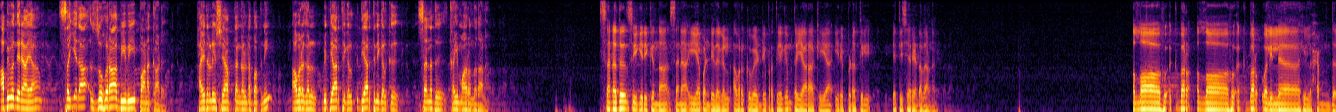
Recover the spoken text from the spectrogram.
അഭിവന്ദ്യരായ സയ്യദ സുഹ്റ ബിവി പാണക്കാട് ഹൈദരലി ഷിയാബ് തങ്ങളുടെ പത്നി അവറുകൾ വിദ്യാർത്ഥികൾ വിദ്യാർത്ഥിനികൾക്ക് സന്നദ്ധ കൈമാറുന്നതാണ്. സനത് സ്വീകരിക്കുന്ന സനായിയ പണ്ഡിതകൾ അവർക്ക് വേണ്ടി പ്രത്യേകം തയ്യാറാക്കിയ ഇരിപ്പിടത്തിൽ എത്തിച്ചേരേണ്ടതാണ് അല്ലാഹു അക്ബർ അല്ലാഹു അക്ബർ വലില്ലാഹിൽ ഹംദ്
